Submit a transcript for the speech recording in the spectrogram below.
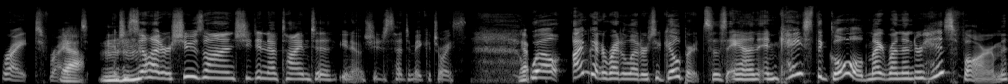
Right, right. Yeah. Mm-hmm. And she mm-hmm. still had her shoes on. She didn't have time to, you know, she just had to make a choice. Yep. Well, I'm going to write a letter to Gilbert, says Anne, in case the gold might run under his farm.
